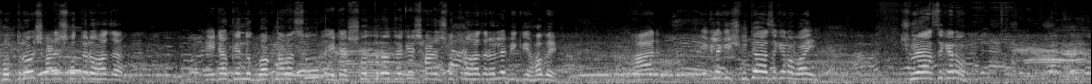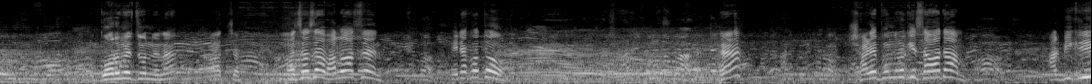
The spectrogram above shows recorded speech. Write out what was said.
সতেরো, সাড়ে সতেরো হাজার। এটাও কিন্তু বকনাবাসুর, এটা সতেরো থেকে সাড়ে সতেরো হাজার হলে বিক্রি হবে। আর এগুলা কি সুতা আছে কেন ভাই? শুয়ে আছে কেন? গরমের জন্য না? আচ্ছা। আচ্ছা আচ্ছা ভালো আছেন? এটা কত? হ্যাঁ? সাড়ে পনেরো কি চাওয়া দাম? আর বিক্রি?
